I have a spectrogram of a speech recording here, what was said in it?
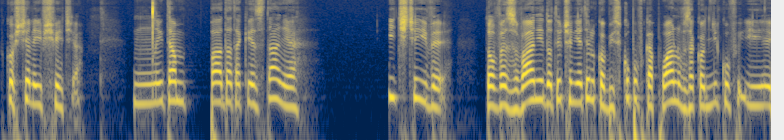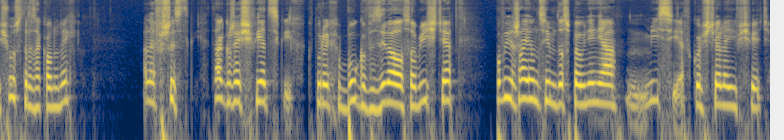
w Kościele i w świecie. Mm, I tam pada takie zdanie idźcie i wy to wezwanie dotyczy nie tylko biskupów, kapłanów, zakonników i sióstr zakonnych, ale wszystkich, także świeckich, których Bóg wzywa osobiście, powierzając im do spełnienia misję w Kościele i w świecie.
